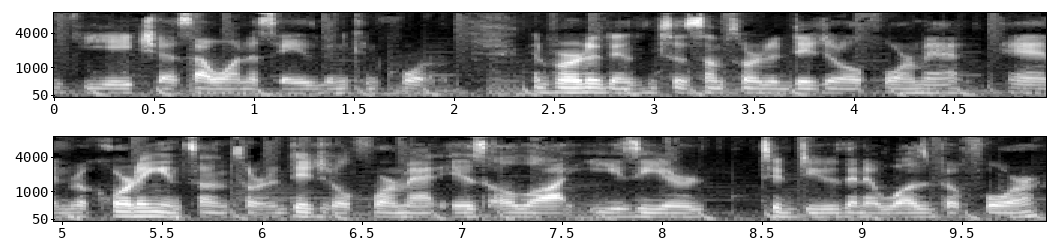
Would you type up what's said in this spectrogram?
VHS, I want to say, has been converted into some sort of digital format, and recording in some sort of digital format is a lot easier to do than it was before.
